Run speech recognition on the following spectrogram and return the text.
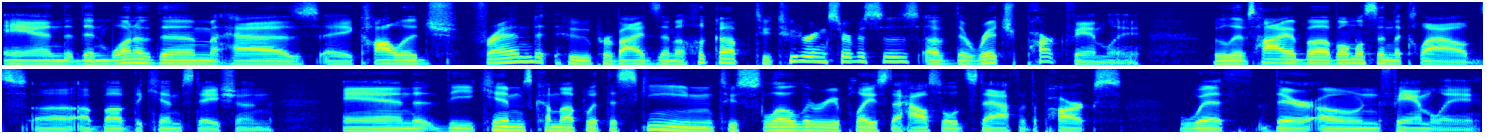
and then one of them has a college friend who provides them a hookup to tutoring services of the rich Park family, who lives high above, almost in the clouds, uh, above the Kim station. And the Kims come up with the scheme to slowly replace the household staff of the Parks with their own family,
